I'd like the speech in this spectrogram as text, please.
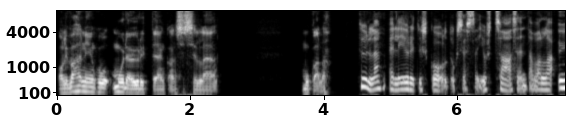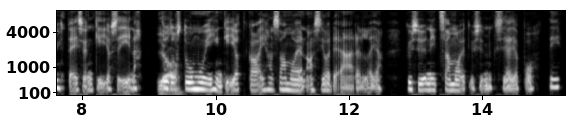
oli vähän niin kuin muiden yrittäjän kanssa silleen mukana. Kyllä, eli yrityskoulutuksessa just saa sen tavalla yhteisönkin jo siinä. Joo. Tutustuu muihinkin, jotka on ihan samojen asioiden äärellä ja kysyy niitä samoja kysymyksiä ja pohtii.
